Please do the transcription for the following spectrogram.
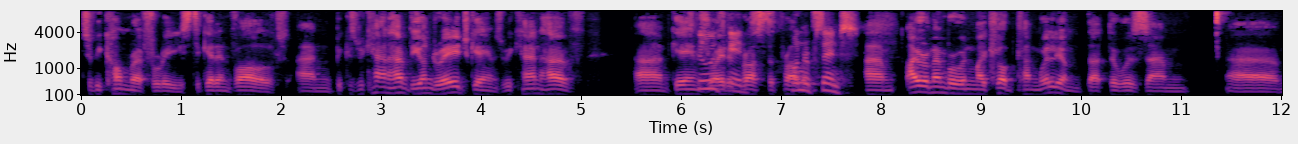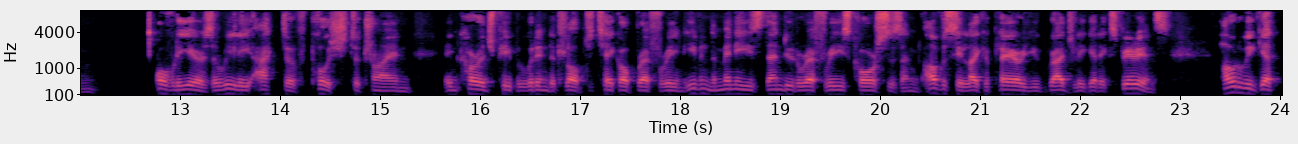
to become referees, to get involved? And because we can't have the underage games, we can't have um, games schools right games, across the province. hundred province. percent. Um, I remember in my club, Clanwilliam, that there was um, um, over the years a really active push to try and encourage people within the club to take up refereeing. Even the minis then do the referees courses, and obviously, like a player, you gradually get experience. How do we get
